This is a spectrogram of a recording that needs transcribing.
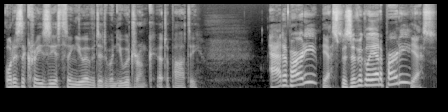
what is the craziest thing you ever did when you were drunk at a party? At a party? Yes. Specifically at a party? Yes.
